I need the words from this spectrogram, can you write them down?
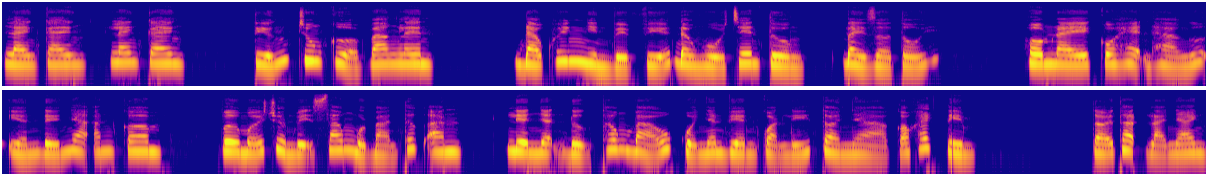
Lan canh, lan canh Tiếng chuông cửa vang lên Đào Khuynh nhìn về phía đồng hồ trên tường 7 giờ tối Hôm nay cô hẹn Hà Ngữ Yến đến nhà ăn cơm Vừa mới chuẩn bị xong một bàn thức ăn liền nhận được thông báo của nhân viên quản lý tòa nhà có khách tìm. Tới thật là nhanh.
